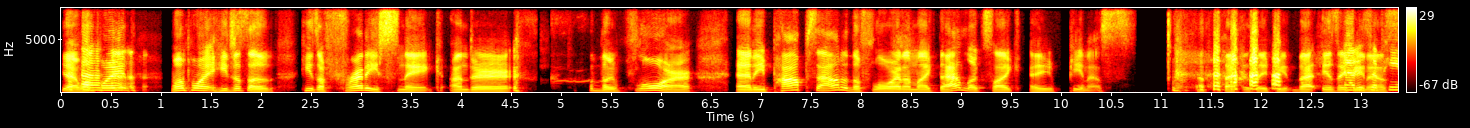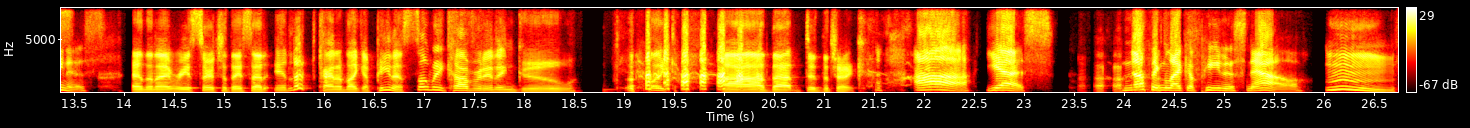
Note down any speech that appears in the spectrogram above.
Yeah, at one point, one point he's just a he's a Freddy snake under the floor, and he pops out of the floor, and I'm like, that looks like a penis. That, that is a pe- that is a That is penis. a penis. And then I researched it. They said it looked kind of like a penis, so we covered it in goo. like ah, that did the trick. ah, yes. Nothing like a penis now. Mmm,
